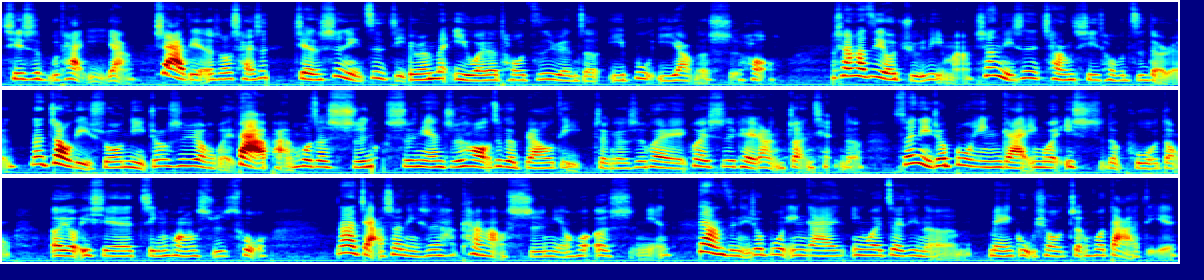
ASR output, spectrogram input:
其实不太一样？下跌的时候才是检视你自己原本以为的投资原则一不一样的时候。像他自己有举例嘛，像你是长期投资的人，那照理说你就是认为大盘或者十十年之后这个标的整个是会会是可以让你赚钱的，所以你就不应该因为一时的波动而有一些惊慌失措。那假设你是看好十年或二十年，这样子你就不应该因为最近的美股修正或大跌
